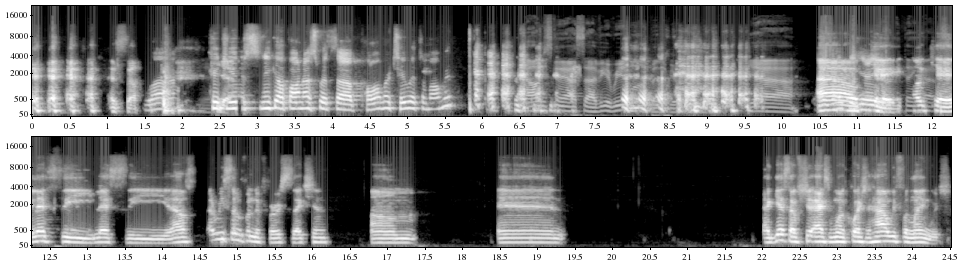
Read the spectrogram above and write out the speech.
you. so, wow. Could yeah. you sneak up on us with a poem or two at the moment? yeah, I was just gonna ask that. If you could read a little bit. Yeah. Okay, okay. Let's see. Let's see. I'll, I'll read something from the first section. Um, and I guess I should ask one question. How are we for language?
